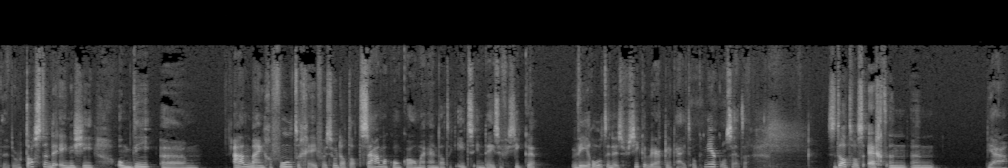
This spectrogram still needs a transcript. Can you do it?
de doortastende energie, om die um, aan mijn gevoel te geven, zodat dat samen kon komen en dat ik iets in deze fysieke wereld, in deze fysieke werkelijkheid ook neer kon zetten. Dus dat was echt een, een ja,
